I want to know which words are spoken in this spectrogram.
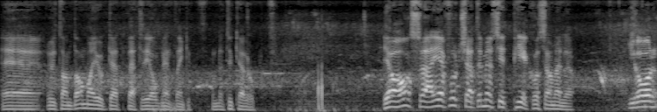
Eh, utan de har gjort ett bättre jobb helt enkelt. Och det tycker jag är roligt. Ja, Sverige fortsätter med sitt PK-samhälle. Igår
